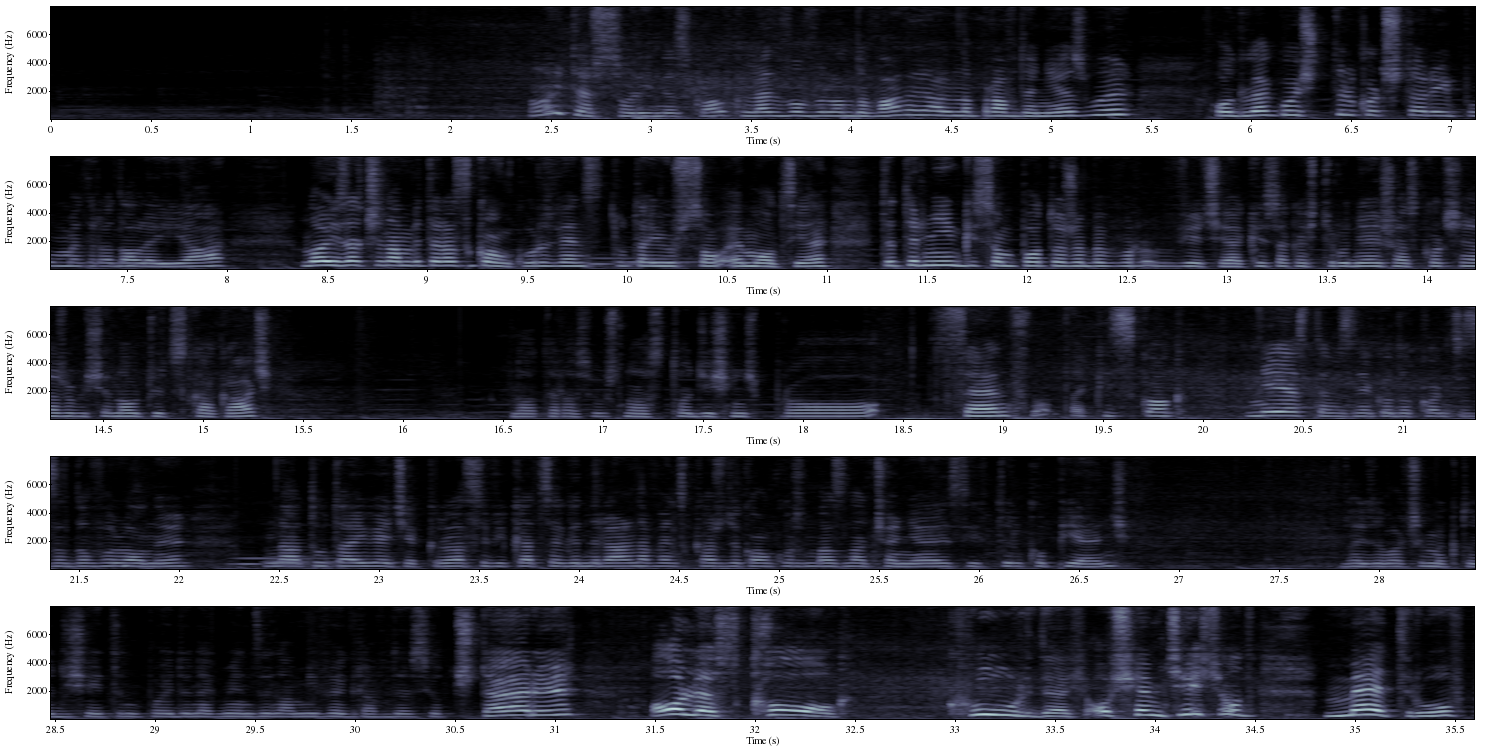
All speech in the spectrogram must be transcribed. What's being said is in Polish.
No i też solidny skok, ledwo wylądowany, ale naprawdę niezły. Odległość tylko 4,5 metra dalej ja. No i zaczynamy teraz konkurs, więc tutaj już są emocje. Te treningi są po to, żeby, wiecie, jak jest jakaś trudniejsza skocznia, żeby się nauczyć skakać. No teraz już na 110%. No taki skok. Nie jestem z niego do końca zadowolony. Na tutaj wiecie, klasyfikacja generalna, więc każdy konkurs ma znaczenie. Jest ich tylko 5. No i zobaczymy, kto dzisiaj ten pojedynek między nami wygra w DSJ 4. Ole skok! Kurde, 80 metrów.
